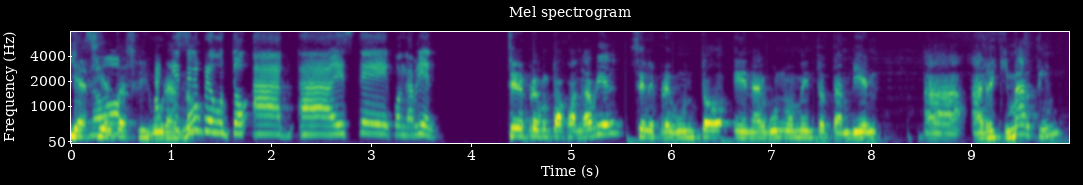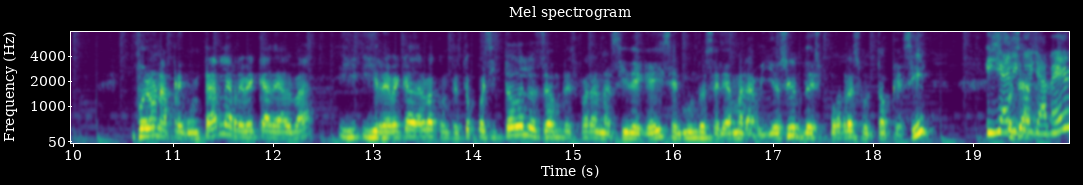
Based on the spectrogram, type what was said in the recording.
y a No, ciertas ¿A figuras qué se le preguntó a, a este Juan Gabriel? Se le preguntó a Juan Gabriel, se le preguntó en algún momento también a, a Ricky Martin. Fueron a preguntarle a Rebeca de Alba y, y Rebeca de Alba contestó, pues si todos los hombres fueran así de gays, el mundo sería maravilloso y después resultó que sí. Y ya O dijo, sea- ya ven,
